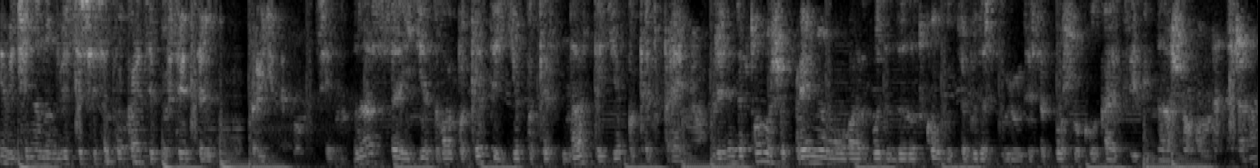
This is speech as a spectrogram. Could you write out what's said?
відчинено 260 локацій по всій території України. У нас е, є два пакети: є пакет стандарт і є пакет преміум. Різниця в тому, що преміум у вас буде додатково. Це буде створюватися пошук локацій від нашого менеджера.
